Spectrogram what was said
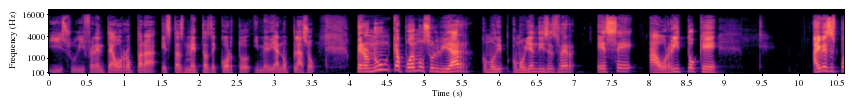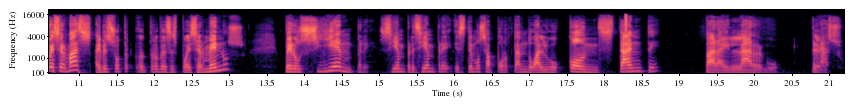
y, su diferente ahorro para estas metas de corto y mediano plazo, pero nunca podemos olvidar, como, como bien dices, Fer, ese ahorrito que hay veces puede ser más, hay veces otras veces puede ser menos, pero siempre, siempre, siempre estemos aportando algo constante para el largo plazo.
